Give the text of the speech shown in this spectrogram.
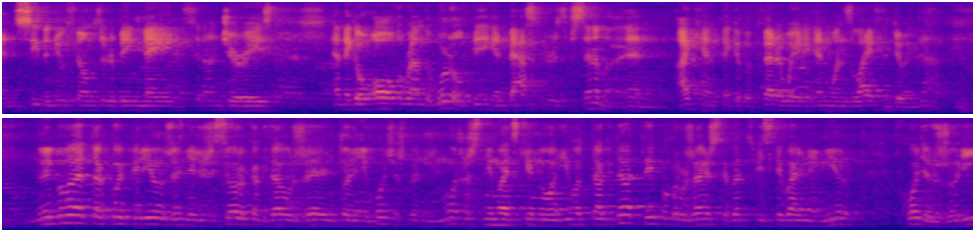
and see the new films that are being made and sit on juries. And they go all around the world being ambassadors of cinema. And I can't think of a better way to end one's life than doing that. Ну и бывает такой период в жизни режиссера, когда уже то ли не хочешь, то ли не можешь снимать кино. И вот тогда ты погружаешься в этот фестивальный мир, входишь в жюри,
